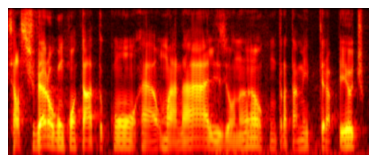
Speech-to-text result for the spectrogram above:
se elas tiveram algum contato com é, uma análise ou não, com um tratamento terapêutico.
